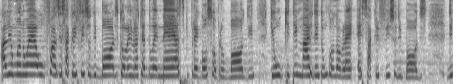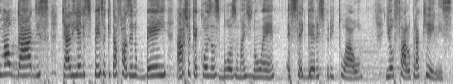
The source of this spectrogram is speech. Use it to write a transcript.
Ali o Manuel fazia sacrifício de bode, que eu lembro até do Enéas, que pregou sobre o bode. Que o que tem mais dentro de um condomínio é sacrifício de bodes. De maldades, que ali eles pensam que está fazendo bem, acha que é coisas boas, mas não é. É cegueira espiritual. E eu falo para aqueles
